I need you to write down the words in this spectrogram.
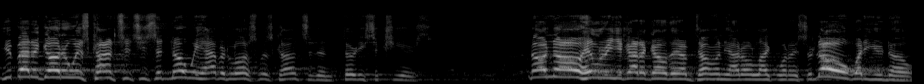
You better go to Wisconsin. She said, no, we haven't lost Wisconsin in 36 years. No, no, Hillary, you got to go there. I'm telling you, I don't like what I said. No, what do you know?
